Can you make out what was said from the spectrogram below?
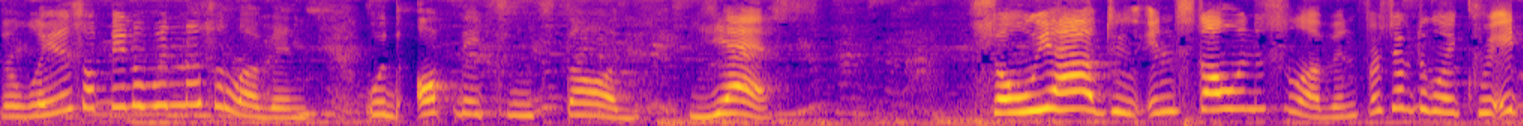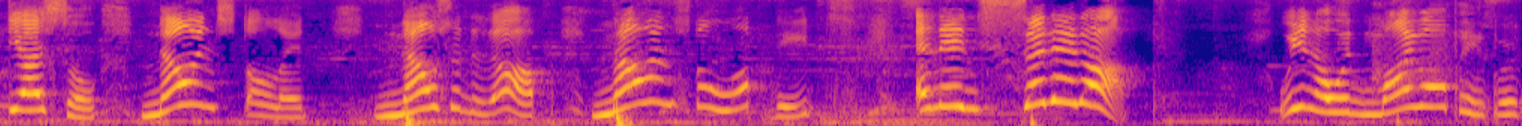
the latest update of Windows 11 with updates installed. Yes. So we have to install Windows 11. First, you have to like create the ISO. Now install it. Now set it up. Now install updates, and then set it up you know, with my wallpaper,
